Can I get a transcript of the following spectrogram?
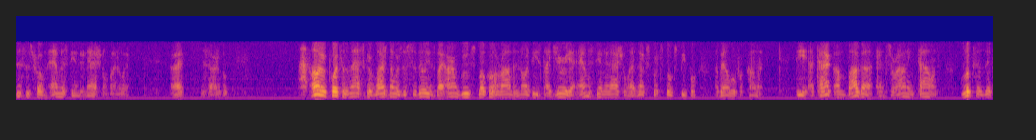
this is from Amnesty International, by the way. All right, this article. Following reports of the massacre of large numbers of civilians by armed groups Boko Haram in northeast Nigeria, Amnesty International has expert spokespeople available for comment. The attack on Baga and surrounding towns looks as if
